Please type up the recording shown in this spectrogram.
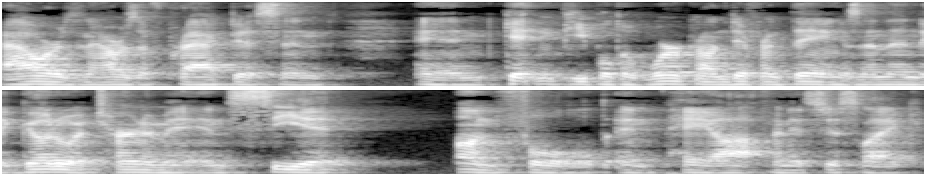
hours and hours of practice and and getting people to work on different things, and then to go to a tournament and see it unfold and pay off, and it's just like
